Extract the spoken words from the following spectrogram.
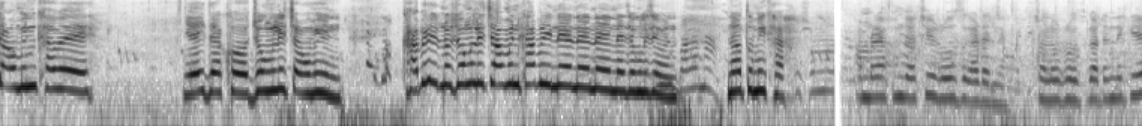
চাউমিন খাবে? এই দেখো, জঙ্গলি চাউমিন। খাবি? জঙ্গলি চাউমিন খাবি? নে নে নে নে, জঙ্গলি চাউমিন। না, তুমি খা। আমরা এখন যাচ্ছি রোজ গার্ডেনে। চলো রোজ গার্ডেনে গিয়ে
